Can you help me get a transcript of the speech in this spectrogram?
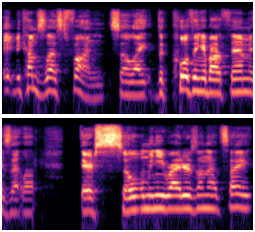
it becomes less fun. So like the cool thing about them is that like there's so many writers on that site.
